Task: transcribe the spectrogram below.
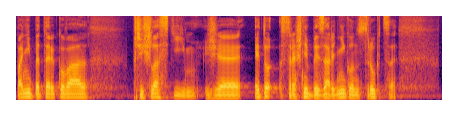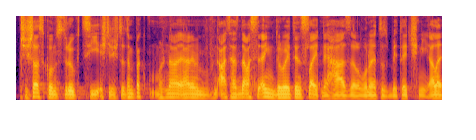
Paní Peterková přišla s tím, že je to strašně bizarní konstrukce přišla s konstrukcí, ještě když to tam pak možná, já nevím, a já jsem asi ani druhý ten slide neházel, ono je to zbytečný, ale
